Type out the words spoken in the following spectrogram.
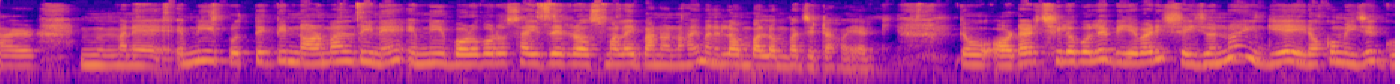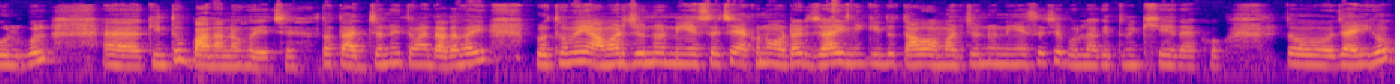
আর মানে এমনি প্রত্যেকদিন নর্মাল দিনে এমনি বড় বড় সাইজের রসমালাই বানানো হয় মানে লম্বা লম্বা যেটা হয় আর কি। তো অর্ডার ছিল বলে বিয়েবাড়ি, সেই জন্যই গিয়ে এরকম এই যে গোল গোল কিন্তু বানানো হয়েছে। তো তার জন্যই তোমার দাদাভাই প্রথমেই আমার জন্য নিয়ে এসেছে। এখনও অর্ডার যায়নি, কিন্তু তাও আমার জন্য নিয়ে এসেছে। বলল, আগে তুমি খেয়ে দেখো। তো যাই হোক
